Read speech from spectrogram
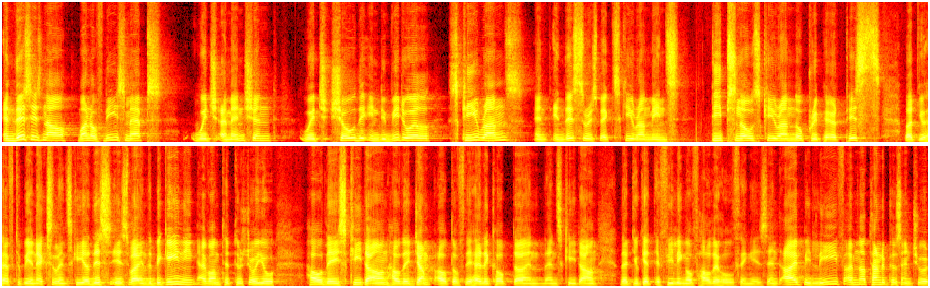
And this is now one of these maps which I mentioned, which show the individual ski runs. And in this respect, ski run means deep snow ski run, no prepared pistes but you have to be an excellent skier. This is why in the beginning I wanted to show you how they ski down, how they jump out of the helicopter and then ski down, that you get a feeling of how the whole thing is. And I believe, I'm not 100% sure,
